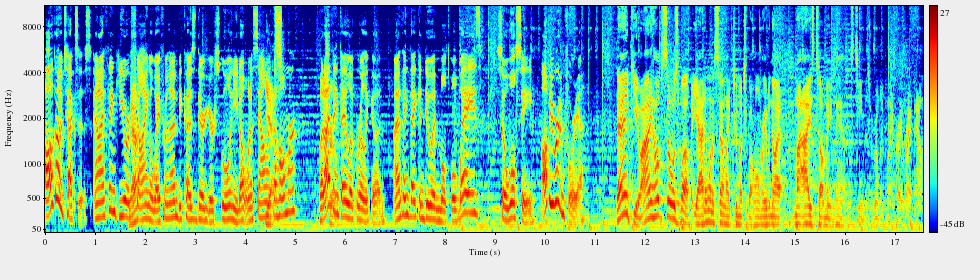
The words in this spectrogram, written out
I'll go Texas. And I think you are yeah. shying away from them because they're your school and you don't want to sound like yes. a homer. But True. I think they look really good. I think they can do it in multiple ways. So we'll see. I'll be rooting for you. Thank you. I hope so as well. But yeah, I don't want to sound like too much of a homer, even though I, my eyes tell me, man, this team is really playing great right now.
